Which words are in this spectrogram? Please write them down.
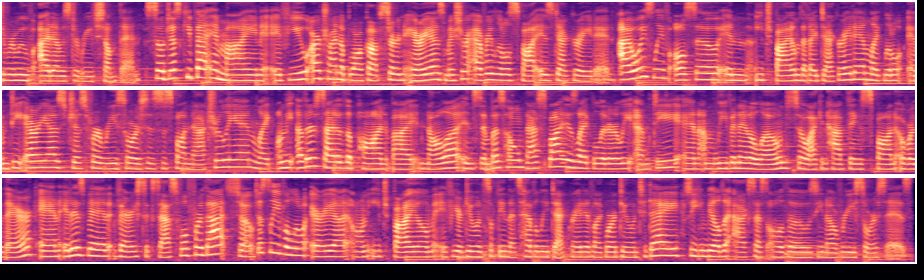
to remove items to reach something. So just keep that in mind. If you are trying to block off certain areas, make sure every little spot is decorated. I always leave also in each biome that I decorate in like little empty areas just for resources to spawn naturally in. Like on the other side of the pond by Nala in Simba's home, that spot is like literally empty and I'm leaving it alone so I can have things spawn over there. And it has been very successful for that. So just leave a little area on each biome if you're doing something that's heavily decorated like we're doing today so you can be able to access all those, you know, resources.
